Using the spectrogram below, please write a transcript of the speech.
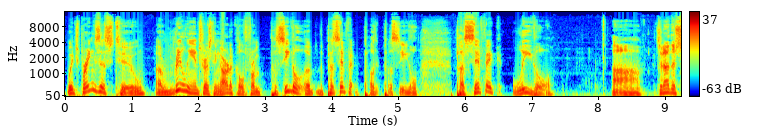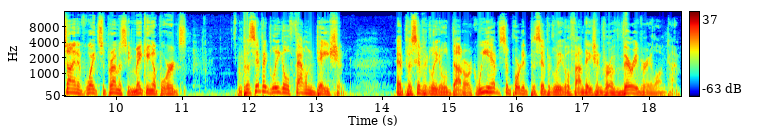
Which brings us to a really interesting article from Pacific, uh, Pacific, Pacific, Pacific Legal. Uh, it's another sign of white supremacy, making up words. Pacific Legal Foundation at pacificlegal.org. We have supported Pacific Legal Foundation for a very, very long time,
